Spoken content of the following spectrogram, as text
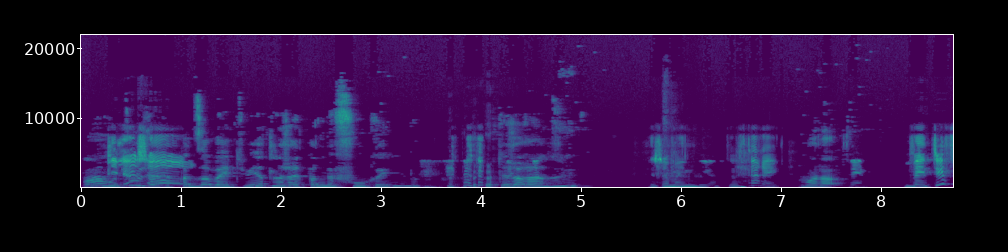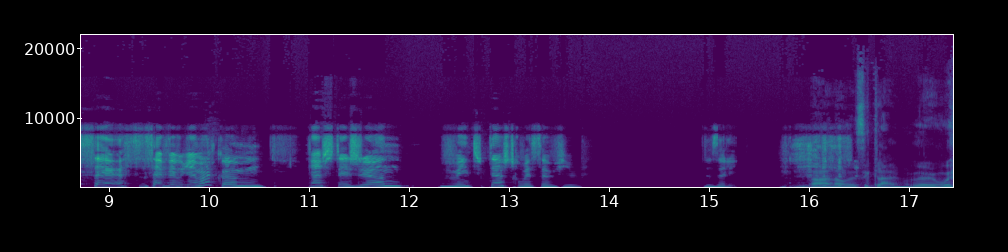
Ouais, moi Puis là, aussi, genre- j'arrête pas de dire 28, là, j'arrête pas de me fourrer. là. Déjà rendu. C'est jamais une idée, C'est correct. Voilà. 28, ça, ça fait vraiment comme quand j'étais jeune, 28 ans, je trouvais ça vieux. Désolée. Ah non, c'est clair. Euh, oui,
